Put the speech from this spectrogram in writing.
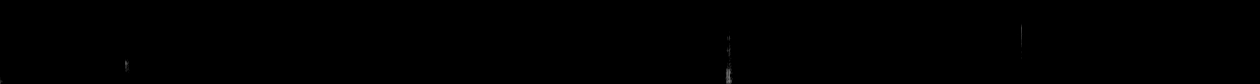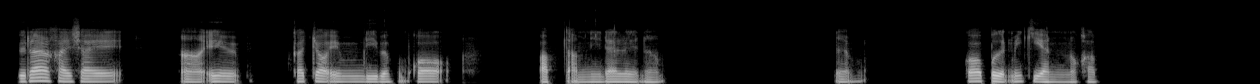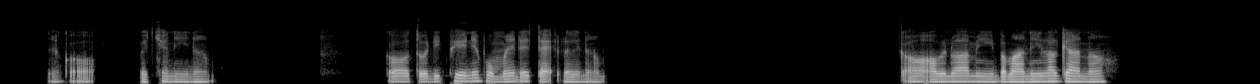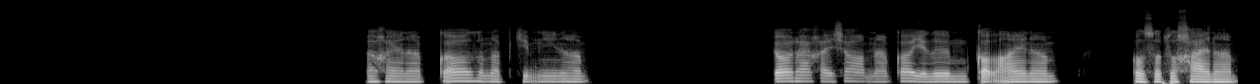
คือถ้าใครใช้ อ่าเอการ์ดจอ AMD แบบผมก็ปรับตามนี้ได้เลยนะครับนะครับก็เปิดไม่เกี่อันหรอกครับแล้วก็เปิดแค่นี้นะครับ ก็ตัวดิสเพย์เนี่ยผมไม่ได้แตะเลยนะครับ ก็เอาเป็นว่ามีประมาณนี้แล้วกันเนาะ โอเคนะครับ ก็สำหรับคลิปนี้นะครับ ก็ถ้าใครชอบนะครับ ก็อย่าลืมกดไลค์นะครับ กด Subscribe นะครับ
